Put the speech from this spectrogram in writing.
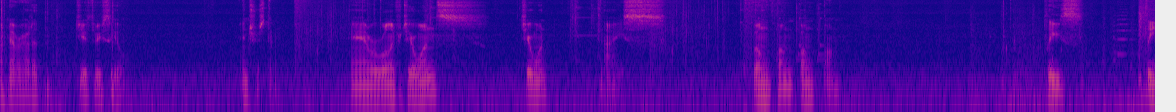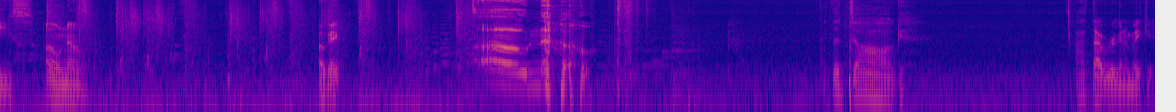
I've never had a tier 3 seal. Interesting. And we're rolling for tier 1s. Tier 1. Nice. Boom, boom, boom, boom. Please. Please. Oh no. Okay. Oh no! The dog. I thought we were gonna make it.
